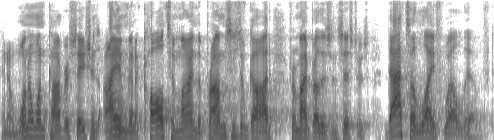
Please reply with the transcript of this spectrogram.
and in one on one conversations. I am going to call to mind the promises of God for my brothers and sisters. That's a life well lived.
